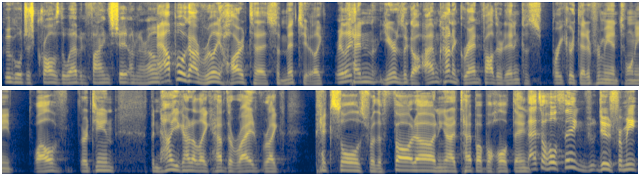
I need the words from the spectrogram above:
Google just crawls the web and finds shit on their own. Apple got really hard to submit to. Like Really? 10 years ago, I'm kind of grandfathered in because Spreaker did it for me in 2012, 13. But now you got to like have the right like pixels for the photo and you got to type up a whole thing. That's a whole thing, dude. For me,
